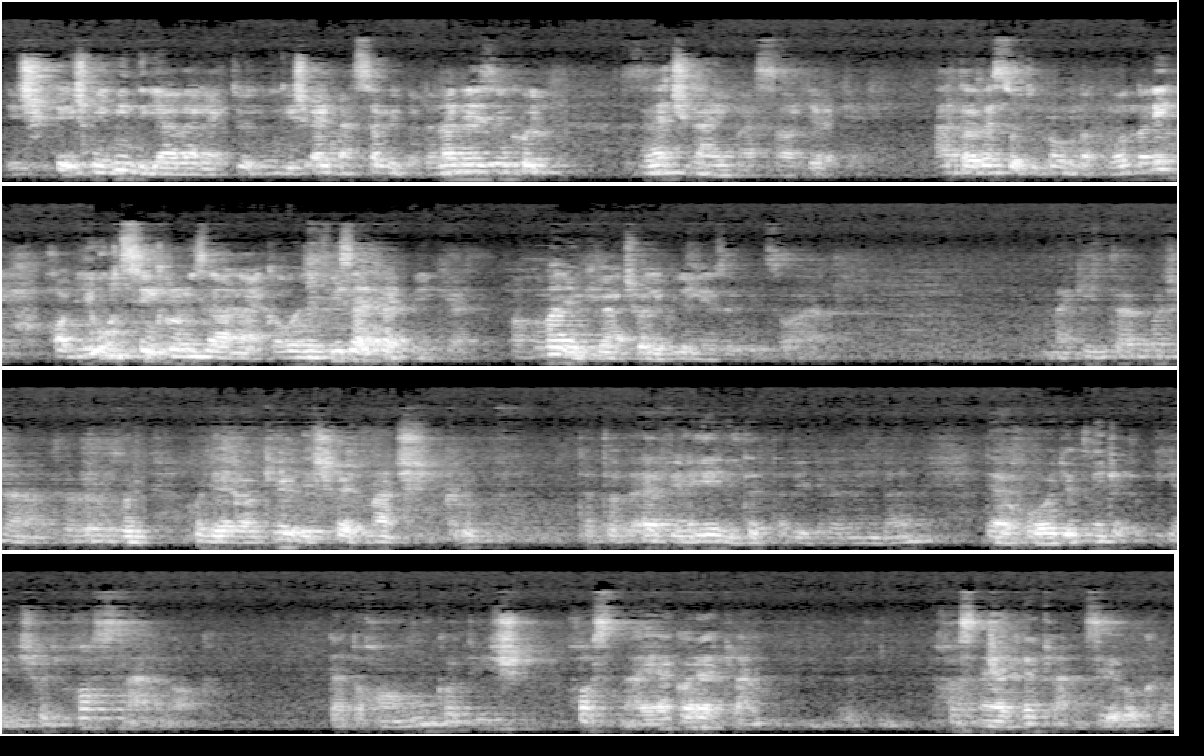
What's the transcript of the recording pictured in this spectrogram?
És, és még mindig elvernek tőlünk, és egymás szemébe belenézünk, hogy ezt ne csináljunk már szar gyerekek. Általában ezt szoktuk magunknak mondani, ha mi úgy szinkronizálnánk, ahogy fizetnek minket, akkor nagyon kíváncsi vagyok, hogy a nézők mit szólnának. Meg itt, bocsánat, hogy, hogy erre a kérdésre egy másik, tehát az Ervin érintette végeredményben, de hogy minket igenis, hogy használnak. Tehát a hangunkat is használják a reklám, használják reklám célokra.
